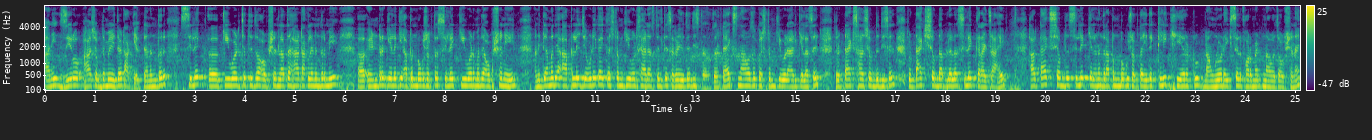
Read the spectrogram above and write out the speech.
आणि झिरो हा शब्द मी इथे टाकेल. त्यानंतर सिलेक्ट कीवर्डच्या तिथं ऑप्शनला तर हा टाकल्यानंतर मी एंटर केलं की आपण बघू शकता सिलेक्ट कीवर्डमध्ये ऑप्शन येईल आणि त्यामध्ये आपले जेवढे काही कस्टम कीवर्ड्स ॲड असतील ते सगळे इथे दिसतात. तर टॅक्स नावाचं कस्टम कीवर्ड ॲड केला असेल तर टॅक्स हा शब्द दिसेल. तो टॅक्स शब्द आपल्याला सिलेक्ट करायचा आहे. हा टॅक्स शब्द सिलेक्ट केल्यानंतर आपण बघू शकता इथे click here to download excel format नावाचा ऑप्शन आहे.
